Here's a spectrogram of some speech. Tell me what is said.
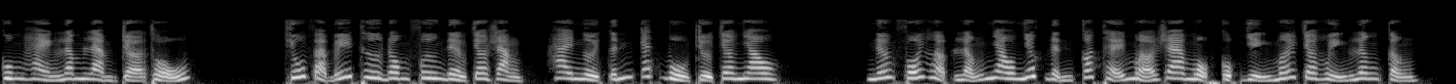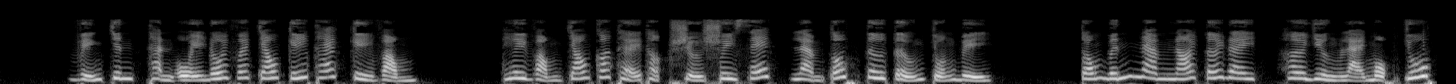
cung hàng lâm làm trợ thủ. Chú và bí thư Đông Phương đều cho rằng, hai người tính cách bù trừ cho nhau. Nếu phối hợp lẫn nhau nhất định có thể mở ra một cục diện mới cho huyện Lân Cận. Viện Chinh, thành ủy đối với cháu ký thác kỳ vọng. Hy vọng cháu có thể thật sự suy xét, làm tốt tư tưởng chuẩn bị. Tống Bính Nam nói tới đây, hơi dừng lại một chút.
